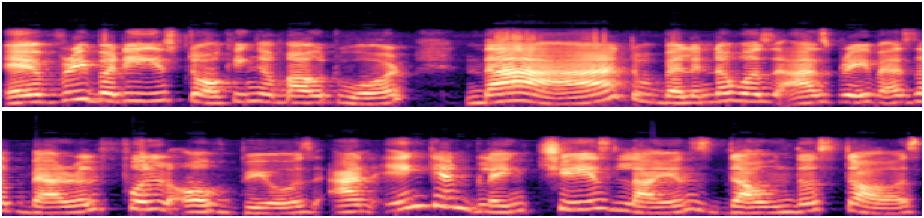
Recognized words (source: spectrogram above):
Everybody is talking about what? That Belinda was as brave as a barrel full of beers, and Ink and Blink chased lions down the stars.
